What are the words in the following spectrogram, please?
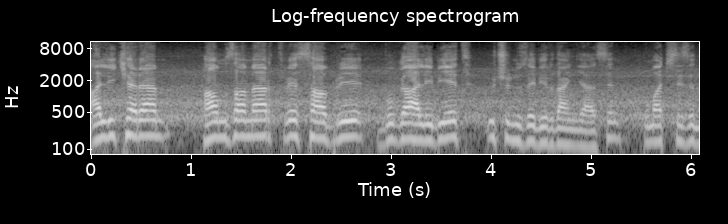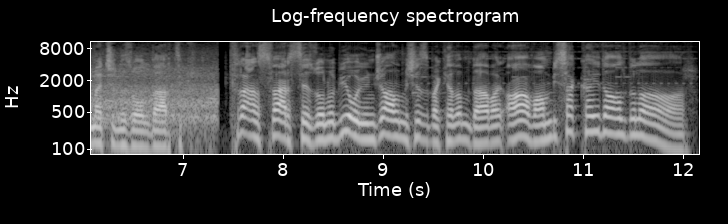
Ali Kerem, Hamza Mert ve Sabri bu galibiyet üçünüze birden gelsin. Bu maç sizin maçınız oldu artık. Transfer sezonu bir oyuncu almışız bakalım daha bak. Aa Van Bissakka'yı da aldılar.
